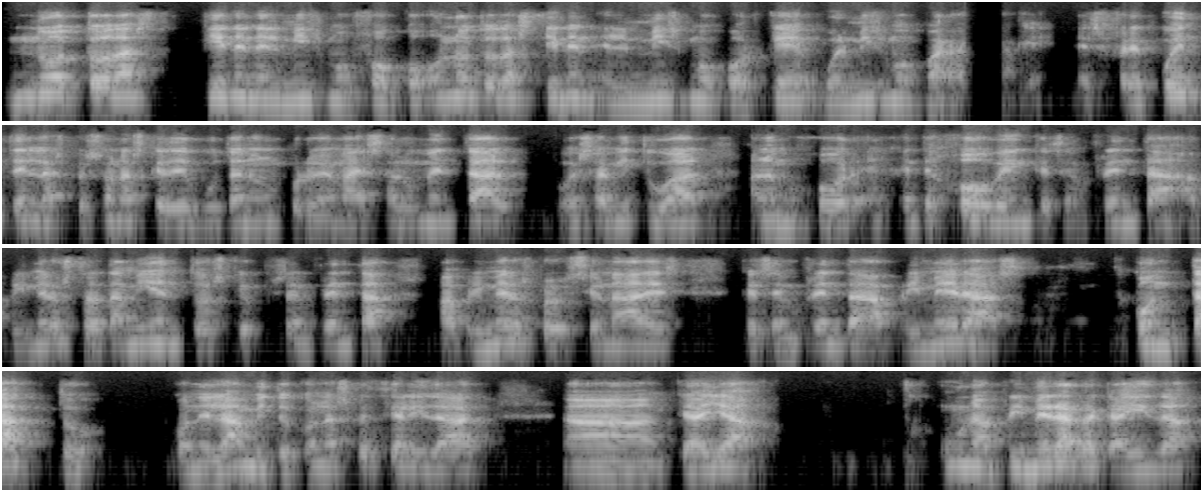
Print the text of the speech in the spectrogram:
no todas tienen el mismo foco o no todas tienen el mismo porqué o el mismo para qué. Es frecuente en las personas que debutan en un problema de salud mental o es habitual a lo mejor en gente joven que se enfrenta a primeros tratamientos, que se enfrenta a primeros profesionales, que se enfrenta a primeras contacto con el ámbito y con la especialidad, ah, que haya una primera recaída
